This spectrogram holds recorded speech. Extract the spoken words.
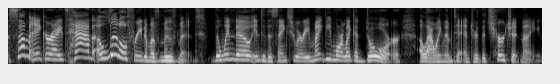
Some anchorites had a little freedom of movement. The window into the sanctuary might be more like a door, allowing them to enter the church at night.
